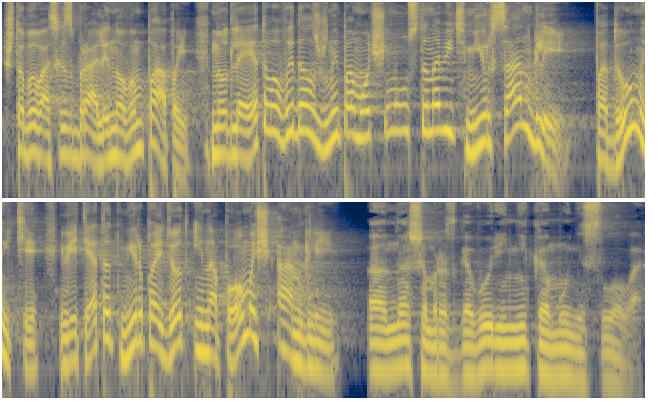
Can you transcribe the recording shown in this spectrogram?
чтобы вас избрали новым папой, но для этого вы должны помочь ему установить мир с Англией. Подумайте, ведь этот мир пойдет и на помощь Англии. О нашем разговоре никому ни слова.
